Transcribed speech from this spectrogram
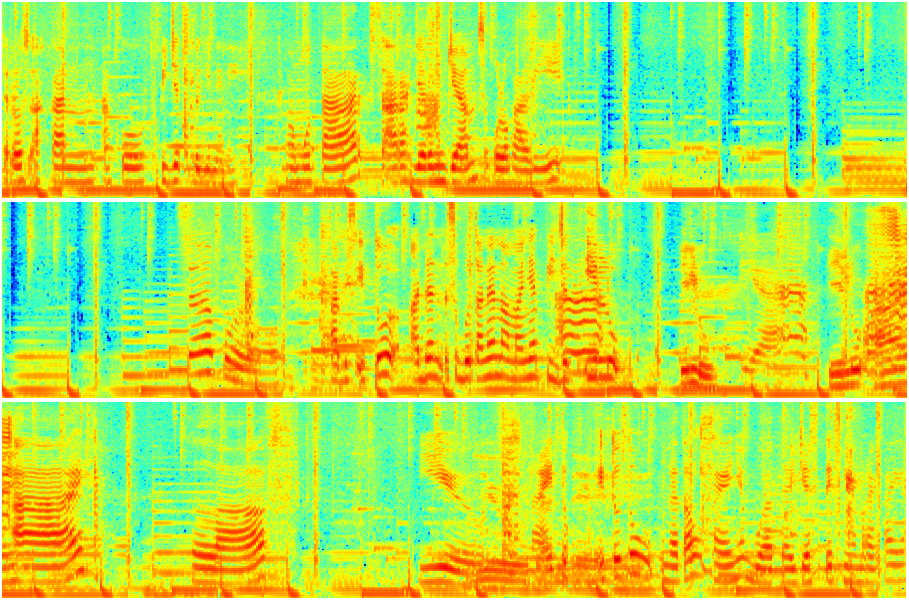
terus akan aku pijit begini nih. Memutar searah jarum jam 10 kali. Sepuluh. Habis itu ada sebutannya namanya pijet ilu. Ilu. Iya. Ilu I. I love you. You, nah itu Dante. itu tuh nggak tahu kayaknya buat digestifnya mereka ya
